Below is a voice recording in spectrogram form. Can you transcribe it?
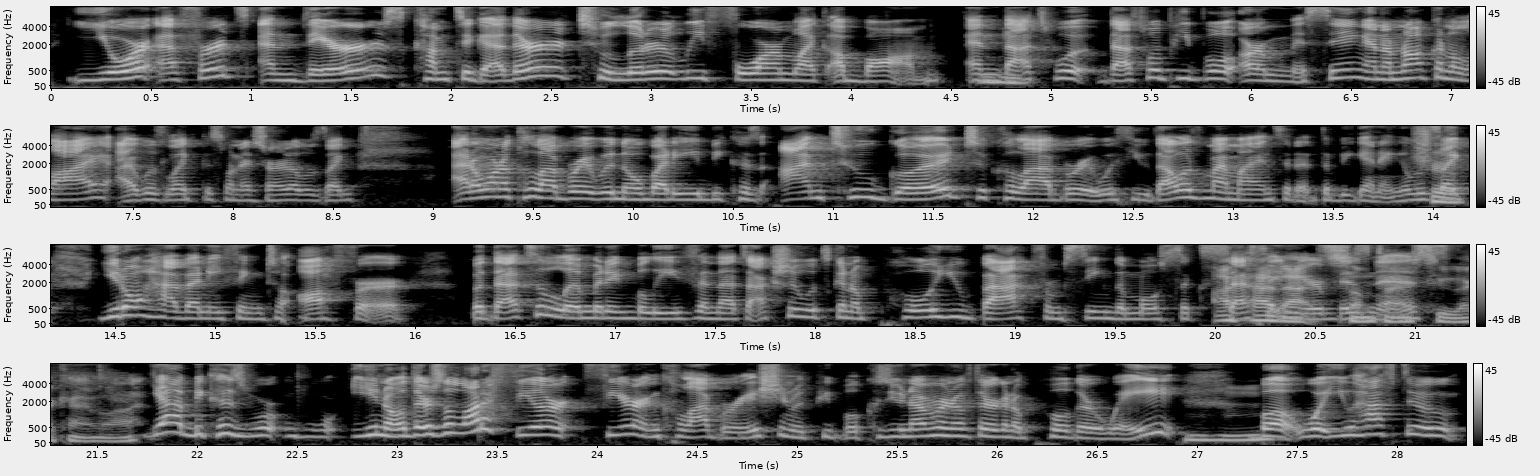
your efforts and theirs come together to literally form like a bomb. And Mhm. that's what that's what people are missing. And i'm not gonna lie i was like this when i started. I was like i don't want to collaborate with nobody because i'm too good to collaborate with you that was my mindset at the beginning it was like you don't have anything to offer but that's a limiting belief and that's actually what's going to pull you back from seeing the most success in your sometimes business too. I can't lie. yeah, because we're, we're- you know, there's a lot of fear fear in collaboration with people because you never know if they're going to pull their weight. Mhm. But what you have to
